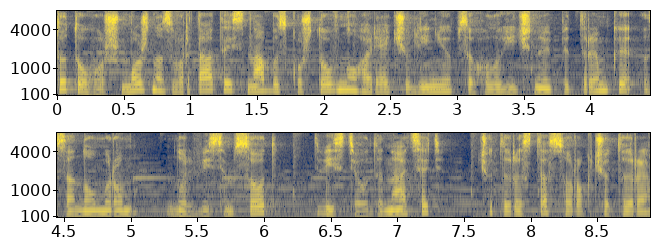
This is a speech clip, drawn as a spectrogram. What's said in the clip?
До того ж, можна звертатись на безкоштовну гарячу лінію психологічної підтримки за номером 0800 211 444.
